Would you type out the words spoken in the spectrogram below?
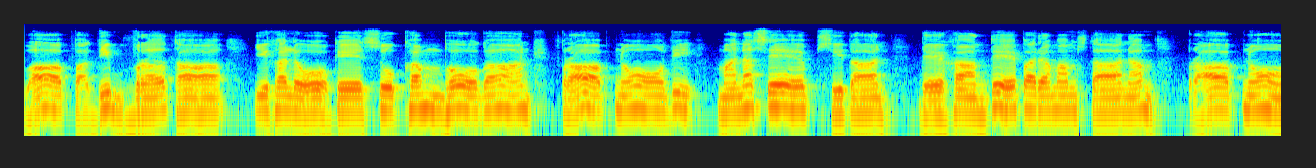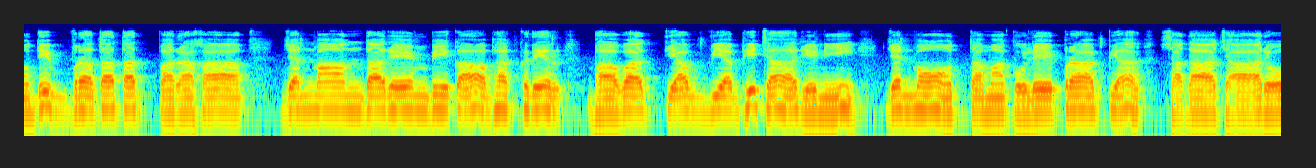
वा पतिव्रता। इह लोके सुखं भोगान् प्राप्नोति मनसेप्सितान्। देहान्ते परमं स्थानं प्राप्नोदिव्रततत्परः जन्मान्तरेऽम्बिका भक्तिर्भवत्यव्यभिचारिणी जन्मोत्तमकुले प्राप्य सदाचारो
